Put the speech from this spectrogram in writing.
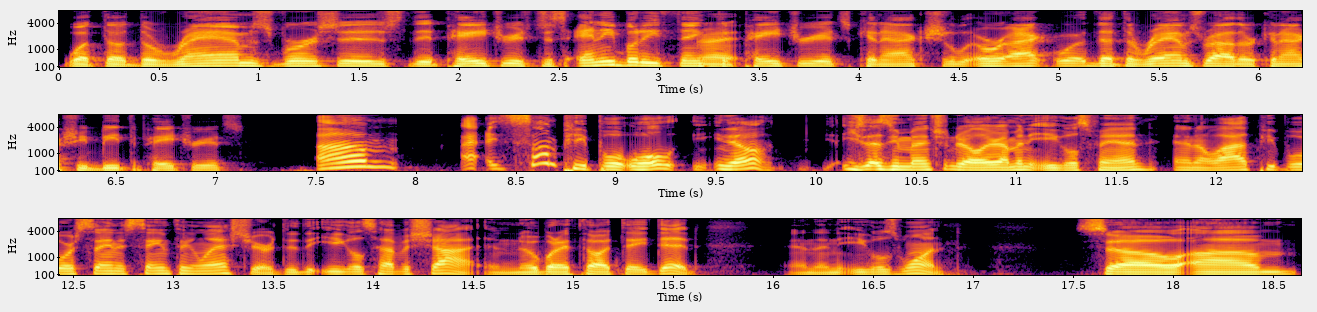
what the the Rams versus the Patriots. Does anybody think right. the Patriots can actually, or act, that the Rams rather can actually beat the Patriots? Um, I, some people, well, you know, as you mentioned earlier, I'm an Eagles fan, and a lot of people were saying the same thing last year. Did the Eagles have a shot? And nobody thought they did, and then the Eagles won. So um,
